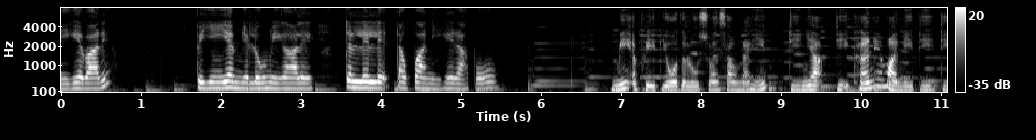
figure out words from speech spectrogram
နေခဲ့ပါတယ်။ဘီရင်ရဲ့မျက်လုံးတွေကလည်း တက်လက်လက်တောက်ပနေခဲ့တာပေါ့။မင်းအဖေပြောသလိုစွမ်းဆောင်နိုင်ရင်ဒီညဒီအခန်းထဲမှာနေပြီးဒီ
